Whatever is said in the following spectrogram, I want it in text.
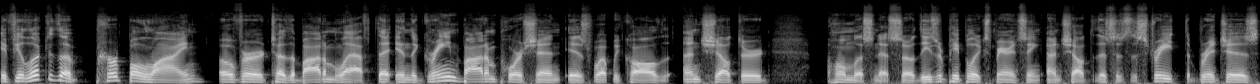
if you look at the purple line over to the bottom left, the, in the green bottom portion is what we call unsheltered homelessness. So these are people experiencing unsheltered. This is the street, the bridges,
